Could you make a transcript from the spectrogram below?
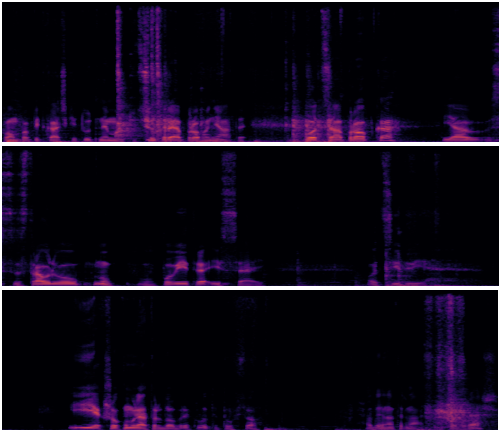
помпа підкачки, тут нема, тут все треба прогоняти. От ця пробка я стравлював ну, повітря із цей. Оці дві. І якщо акумулятор добре крутить, то все. 1 на 13 береш.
